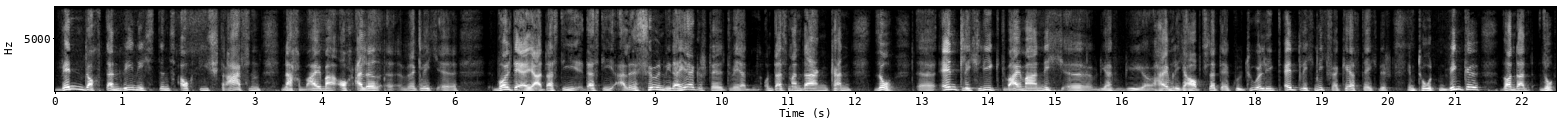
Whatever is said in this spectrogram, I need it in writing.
wenn doch dann wenigstens auch die Straßen nach Weimar auch alle äh, wirklich äh, wollte er ja, dass die, dass die alle schön wiederhergestellt werden und dass man sagen kann, so, äh, endlich liegt Weimar nicht, äh, die, die heimliche Hauptstadt der Kultur liegt endlich nicht verkehrstechnisch im toten Winkel, sondern so,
